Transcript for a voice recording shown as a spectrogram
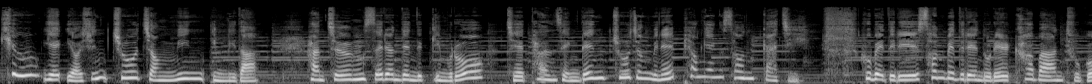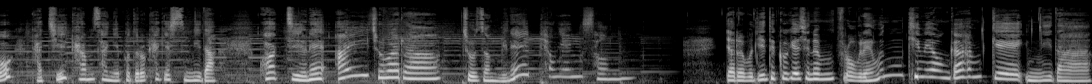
큐의 여신 조정민입니다. 한층 세련된 느낌으로 재탄생된 조정민의 평행선까지. 후배들이 선배들의 노래를 cover한 두 곡 같이 감상해 보도록 하겠습니다. 곽지은의 아이 좋아라, 조정민의 평행선. 여러분이 듣고 계시는 프로그램은 김혜원과 함께입니다.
